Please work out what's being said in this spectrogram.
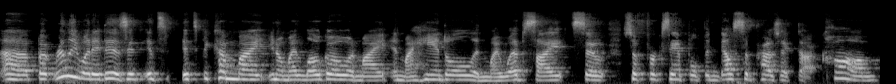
Uh, but really, what it is, it, it's it's become my you know my logo and my and my handle and my website. So so for example, the NelsonProject.com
